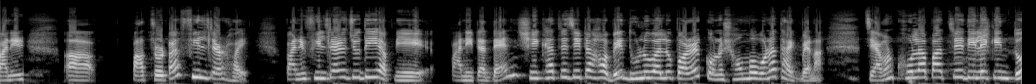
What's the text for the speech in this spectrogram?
পানির পাত্রটা ফিল্টার হয়। পানির ফিল্টারে যদি আপনি পানিটা দেন সেই ক্ষেত্রে যেটা হবে, ধুলোবালু পড়ার কোনো সম্ভাবনা থাকবে না। যেমন খোলা পাত্রে দিলে কিন্তু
